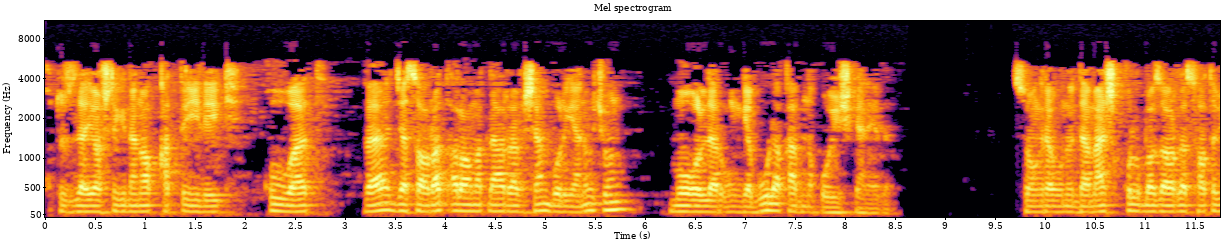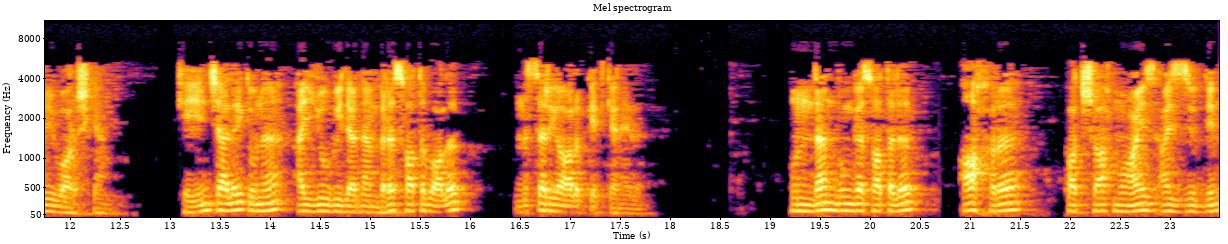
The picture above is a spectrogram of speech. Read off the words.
Qutuzlar yoshligidanoq qat'iylik quvvat va jasorat alomatlari ravshan bo'lgani uchun mo'g'ullar unga bu laqabni qo'yishgan edi. So'ngra uni damashq qul bozorida sotib yuborishgan. Keyinchalik uni ayyubiylardan biri sotib olib misrga olib ketgan edi. Undan bunga sotilib oxiri podshoh muiz azizuddin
